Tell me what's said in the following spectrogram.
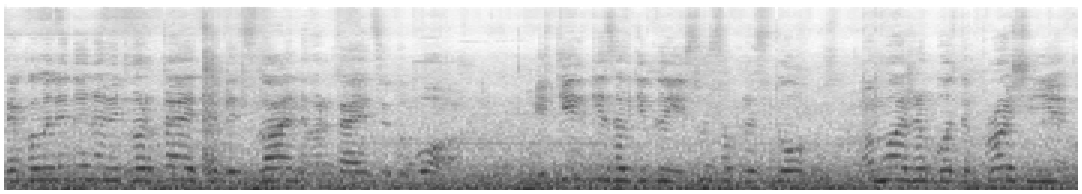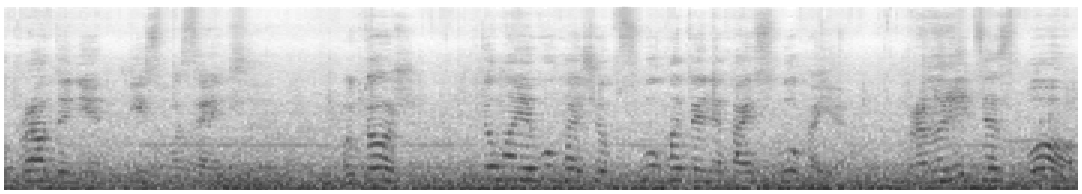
Це коли людина відвертається від зла і не вертається до Бога. І тільки завдяки Ісусу Христу ми можемо бути прощені, оправдані і спасені. Отож, хто має вуха, щоб слухати, нехай слухає. Примиріться з Богом,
